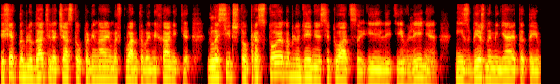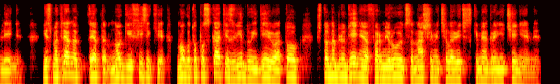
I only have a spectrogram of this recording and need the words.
Эффект наблюдателя, часто упоминаемый в квантовой механике, гласит, что простое наблюдение ситуации или явления неизбежно меняет это явление. Несмотря на это, многие физики могут упускать из виду идею о том, что наблюдения формируются нашими человеческими ограничениями.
